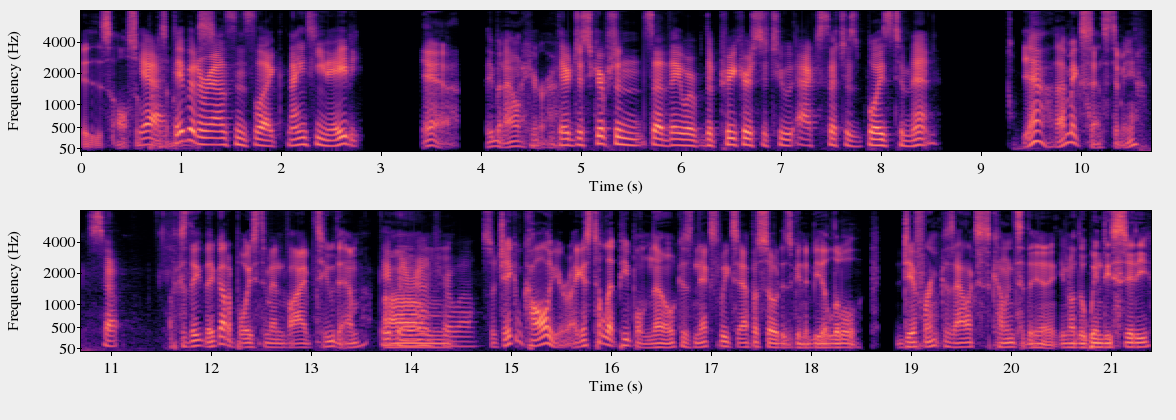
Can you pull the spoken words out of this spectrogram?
is also yeah, they've been this. around since like 1980. Yeah, they've been out here. Their description said they were the precursor to acts such as Boyz II Men. Yeah, that makes sense to me So because they they've got a Boyz II Men vibe to them. they've been around Um, for a while. So Jacob Collier, I guess to let people know, because next week's episode is going to be a little different because Alex is coming to the you know the Windy City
